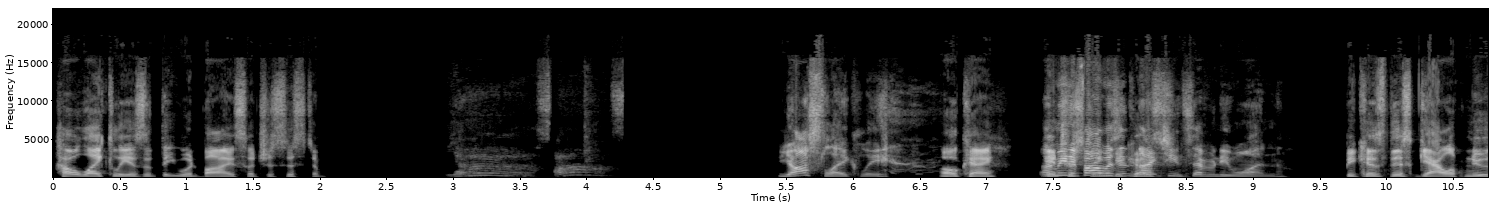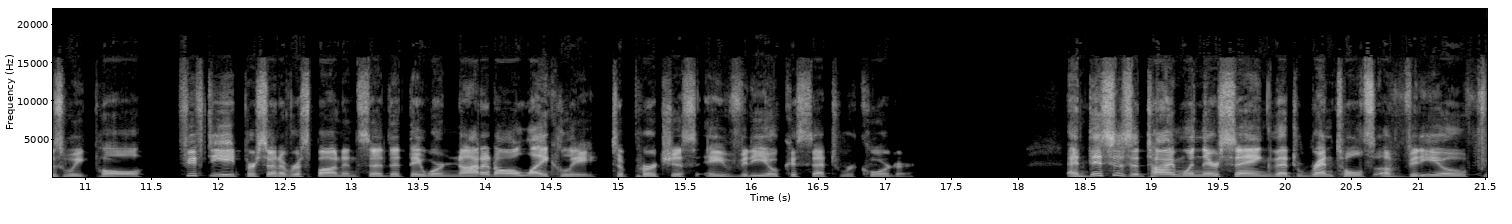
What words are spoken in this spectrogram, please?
How likely is it that you would buy such a system? Yas likely. Okay, I mean, if I Interesting, was in 1971, because this Gallup Newsweek poll, 58% of respondents said that they were not at all likely to purchase a video cassette recorder. And this is a time when they're saying that rentals of video f-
